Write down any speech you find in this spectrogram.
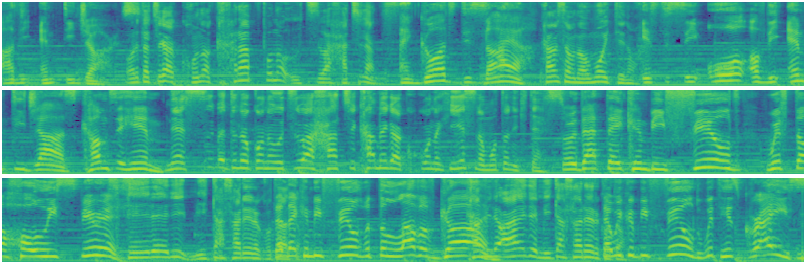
are the empty jars. 俺たちがこの空っぽの器8なんです。And God's desire 神様の思いっていうのは、is to see all of the empty jars come to Him ね、すべてのこの器8亀がここのイエスのもとに来て、so that they can be filled with the Holy Spirit. That they can be filled with the love of God. That we could be filled with His grace.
